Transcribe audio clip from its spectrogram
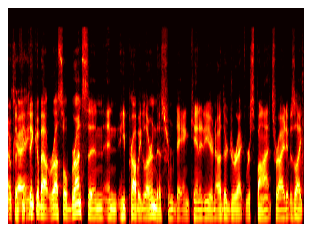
okay. So if you think about Russell Brunson, and he probably learned this from Dan Kennedy or another direct response, right? It was like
